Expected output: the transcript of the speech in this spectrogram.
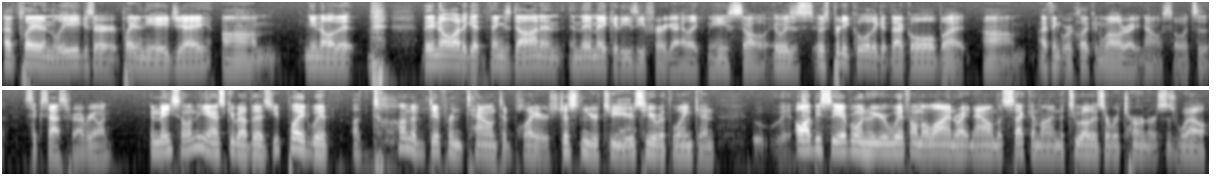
have played in leagues or played in the AJ, um, you know that they know how to get things done, and, and they make it easy for a guy like me. So it was it was pretty cool to get that goal, but um, I think we're clicking well right now, so it's a success for everyone. And Mason, let me ask you about this. You played with a ton of different talented players just in your two years here with Lincoln. Obviously, everyone who you're with on the line right now on the second line, the two others are returners as well.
